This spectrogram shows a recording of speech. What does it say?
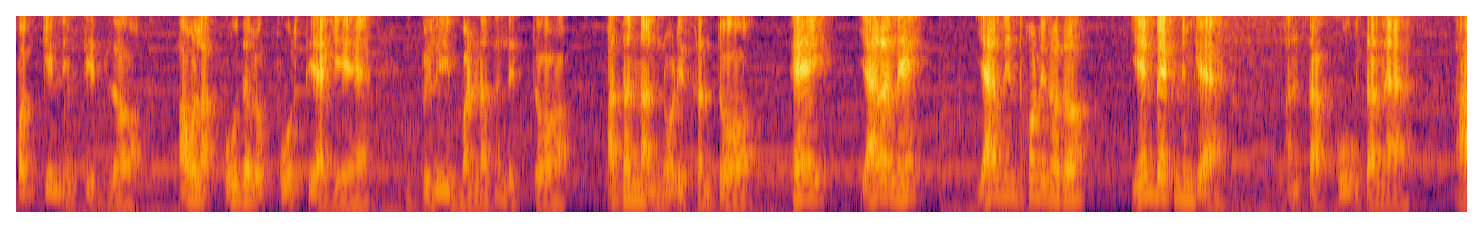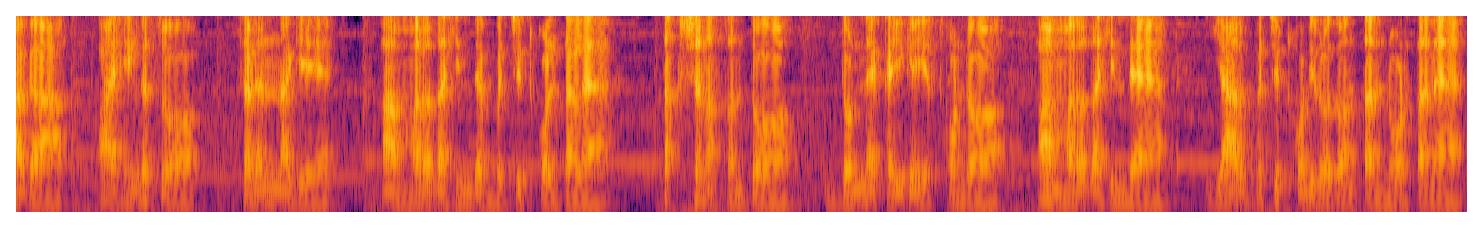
ಬಗ್ಗಿ ನಿಂತಿದ್ಲು. ಅವಳ ಕೂದಲು ಪೂರ್ತಿಯಾಗಿ ಬಿಳಿ ಬಣ್ಣದಲ್ಲಿತ್ತು. ಅದನ್ನು ನೋಡಿ ಸಂತು, ಹೇಯ್, ಯಾರಲ್ಲಿ? ಯಾರು ನಿಂತ್ಕೊಂಡಿರೋದು? ಏನು ಬೇಕು ನಿಮಗೆ? ಅಂತ ಕೂಗ್ತಾನೆ. ಆಗ ಆ ಹೆಂಗಸು ಸಡನ್ನಾಗಿ ಆ ಮರದ ಹಿಂದೆ ಬಚ್ಚಿಟ್ಕೊಳ್ತಾಳೆ. ತಕ್ಷಣ ಸಂತು ದೊಣ್ಣೆ ಕೈಗೆ ಎತ್ಕೊಂಡು ಆ ಮರದ ಹಿಂದೆ ಯಾರು ಬಚ್ಚಿಟ್ಕೊಂಡಿರೋದು ಅಂತ ನೋಡ್ತಾನೆ.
